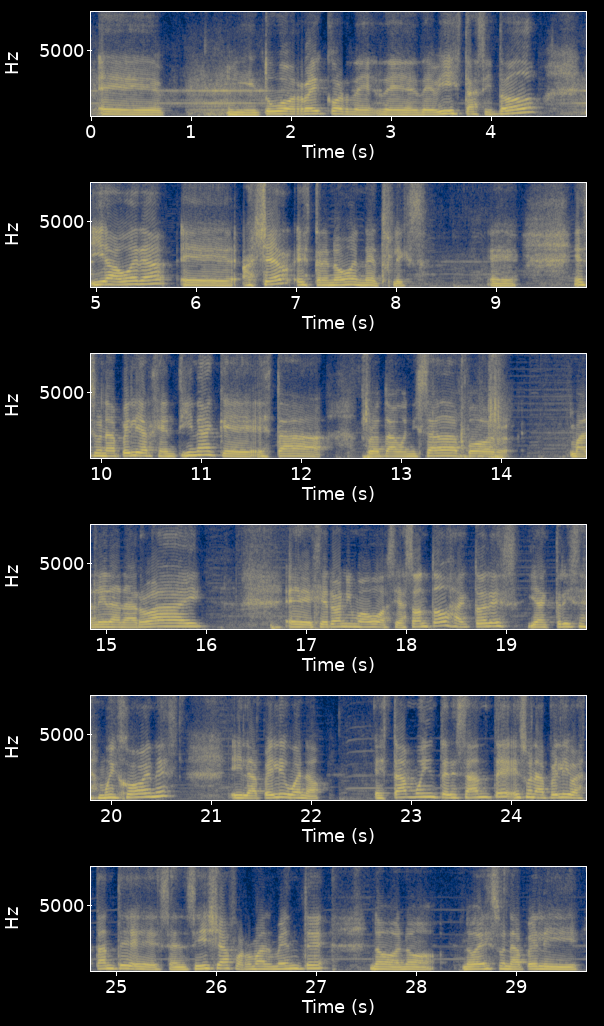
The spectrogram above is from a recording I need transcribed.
Eh, y tuvo récord de, de, vistas y todo. Y ahora, eh, ayer estrenó en Netflix. Es una peli argentina que está protagonizada por Malena Narváez, eh, Jerónimo Bocia. Son todos actores y actrices muy jóvenes. Y la peli, bueno, está muy interesante. Es una peli bastante eh, sencilla formalmente. No, no, no es una peli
